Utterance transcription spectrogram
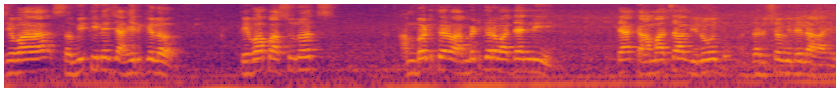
जेव्हा समितीने जाहीर केलं तेव्हापासूनच आंबेडकर आंबेडकरवाद्यांनी त्या कामाचा विरोध दर्शविलेला आहे.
